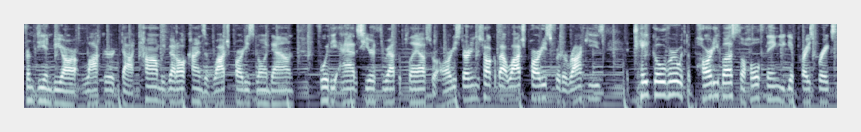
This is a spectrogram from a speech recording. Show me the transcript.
from dnvrlocker.com. We've got all kinds of watch parties going down for the Avs here throughout the playoffs. We're already starting to talk about watch parties for the Rockies. Takeover with the party bus, the whole thing. You get price breaks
